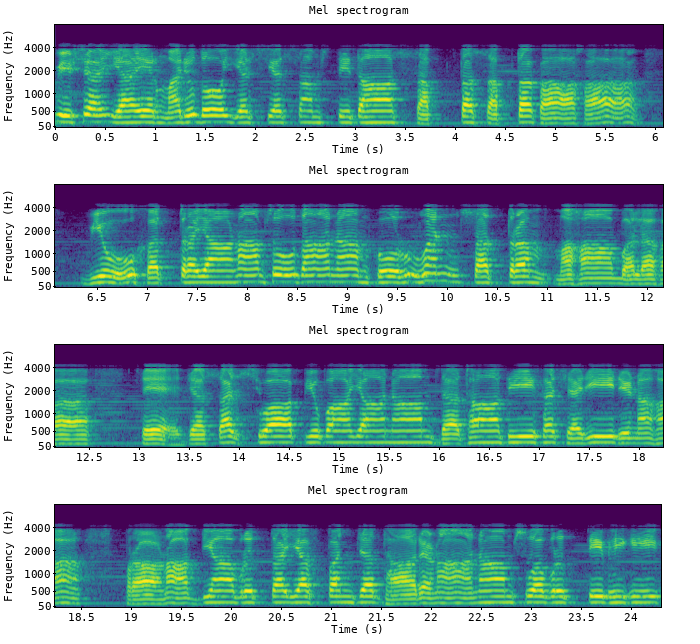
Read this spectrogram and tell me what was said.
विषयैर्मरुदो यस्य संस्थिताः सप्तसप्तकाः। व्यूहत्रयाणां सूदानां कुर्वन् सत्रं महाबलः। तेजसश्वाप्युपायानां दधातीह शरीरिणः। प्राणाद्यावृत्तयः पञ्चधारणानां स्ववृत्तिभिः।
